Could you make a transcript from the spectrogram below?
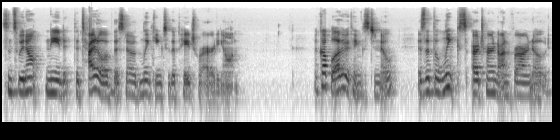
since we don't need the title of this node linking to the page we're already on. A couple other things to note is that the links are turned on for our node.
